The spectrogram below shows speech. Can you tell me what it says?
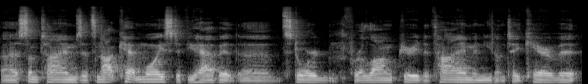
Uh, sometimes it's not kept moist if you have it uh, stored for a long period of time and you don't take care of it.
